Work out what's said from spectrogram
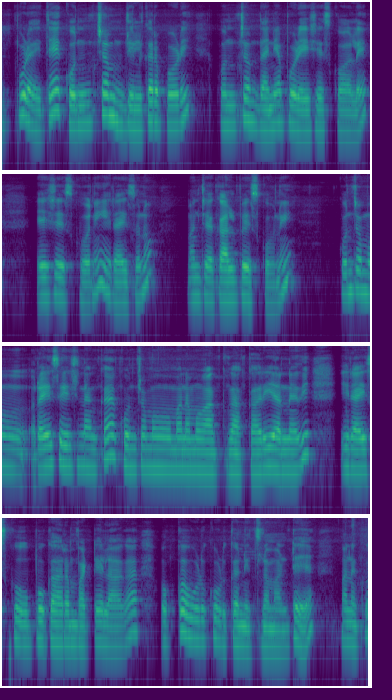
ఇప్పుడైతే కొంచెం జీలకర్ర పొడి కొంచెం ధనియా పొడి వేసేసుకోవాలి. వేసేసుకొని రైస్ను మంచిగా కలిపేసుకొని కొంచెము రైస్ వేసినాక కొంచెము మనము ఆ కర్రీ అనేది ఈ రైస్కు ఉప్పు కారం పట్టేలాగా ఒక్క ఉడుకు ఉడకనిచ్చినామంటే మనకు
